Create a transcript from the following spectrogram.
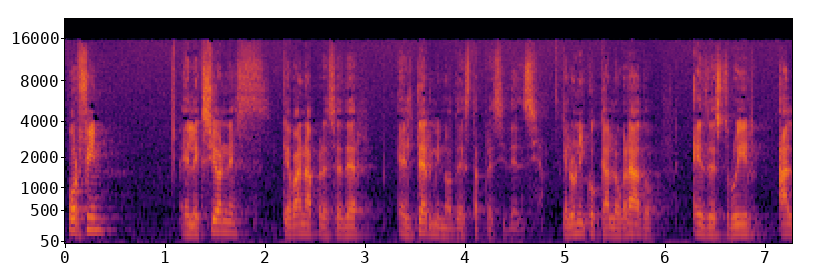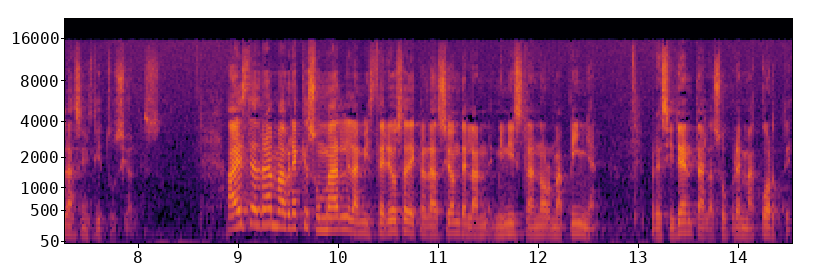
Por fin, elecciones que van a preceder el término de esta presidencia, que lo único que ha logrado es destruir a las instituciones. A este drama habría que sumarle la misteriosa declaración de la ministra Norma Piña, presidenta de la Suprema Corte,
